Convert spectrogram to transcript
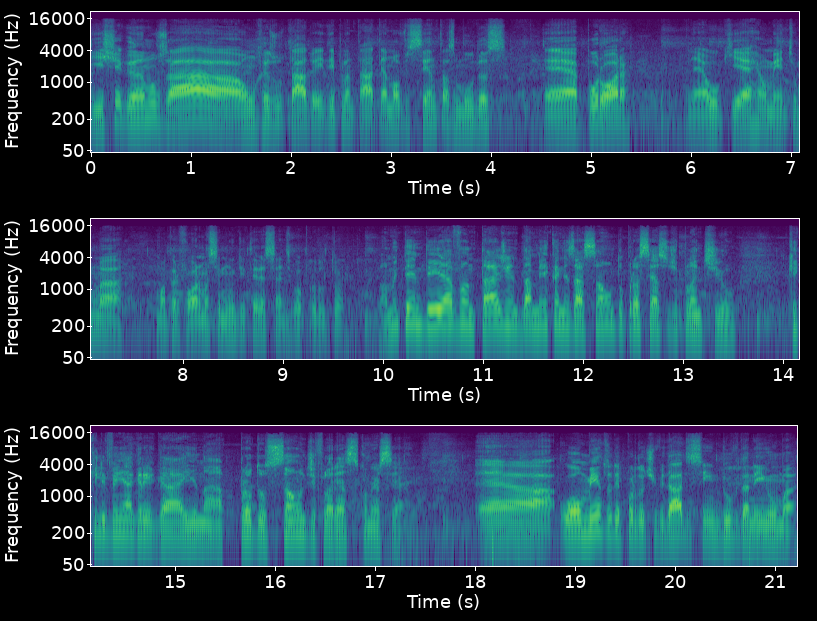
e chegamos a um resultado aí de plantar até 900 mudas é, por hora, né? o que é realmente uma, uma performance muito interessante para o produtor. Vamos entender a vantagem da mecanização do processo de plantio. O que, que ele vem agregar aí na produção de florestas comerciais? É, o aumento de produtividade, sem dúvida nenhuma,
